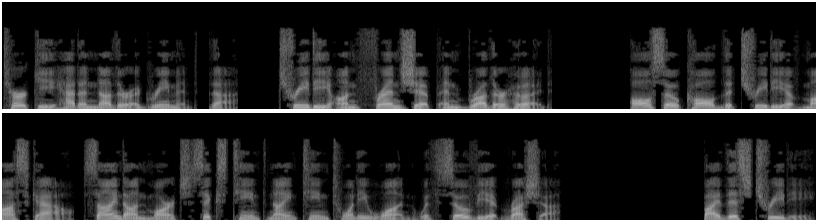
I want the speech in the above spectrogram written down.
Turkey had another agreement, the Treaty on Friendship and Brotherhood, also called the Treaty of Moscow, signed on March 16, 1921 with Soviet Russia. By this treaty,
